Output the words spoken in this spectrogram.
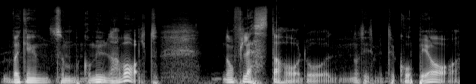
vilken som kommunen har valt. De flesta har då något som heter KPA,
